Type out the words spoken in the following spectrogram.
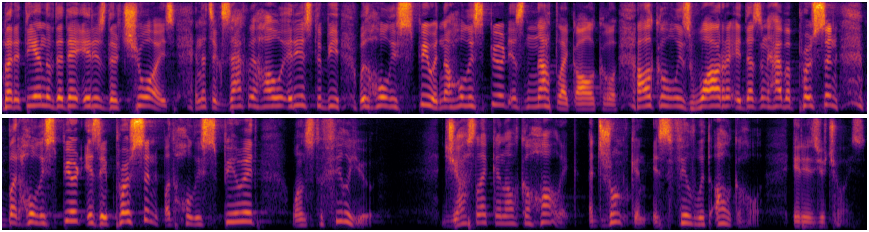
but at the end of the day, it is their choice. And that's exactly how it is to be with Holy Spirit. Now, Holy Spirit is not like alcohol. Alcohol is water, it doesn't have a person, but Holy Spirit is a person, but Holy Spirit wants to fill you. Just like an alcoholic, a drunken is filled with alcohol. It is your choice.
